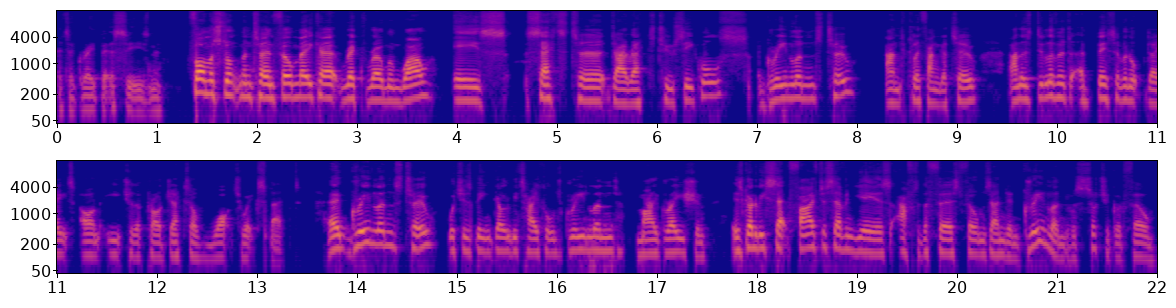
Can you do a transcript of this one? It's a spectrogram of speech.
It's a great bit of seasoning. Former stuntman turned filmmaker Ric Roman Waugh is set to direct two sequels, Greenland 2 and Cliffhanger 2, and has delivered a bit of an update on each of the projects of what to expect. Uh, Greenland 2, which has been going to be titled Greenland Migration, is going to be set five to seven years after the first film's ending. Greenland was such a good film.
